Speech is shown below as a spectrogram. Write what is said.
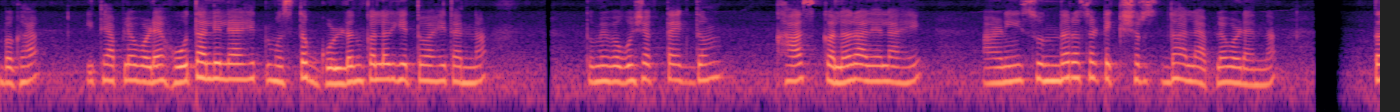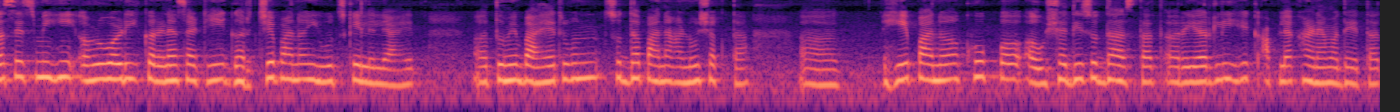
बघा इथे आपल्या वड्या होत आलेल्या आहेत. मस्त गोल्डन कलर येतो आहे त्यांना. तुम्ही बघू शकता एकदम खास कलर आलेला आहे आणि सुंदर असं टेक्स्चरसुद्धा आलं आहे आपल्या वड्यांना. तसेच मी ही अळूवडी करण्यासाठी घरचे पानं यूज केलेले आहेत. तुम्ही बाहेरून सुद्धा पानं आणू शकता. हे पानं खूप औषधीसुद्धा असतात. रेअरली हे आपल्या खाण्यामध्ये येतात.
